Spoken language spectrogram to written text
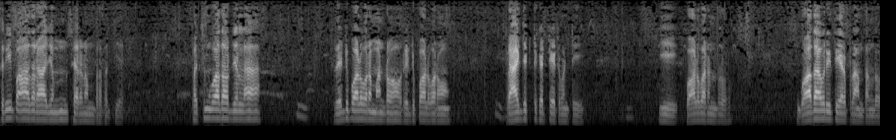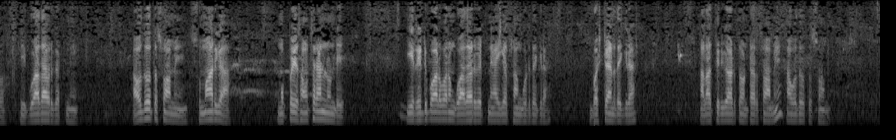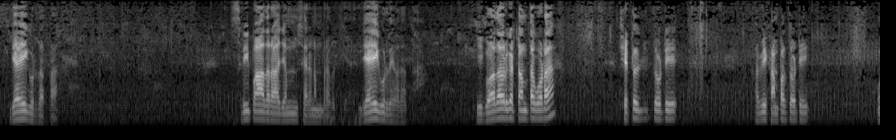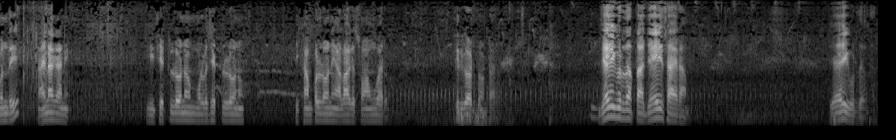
శ్రీపాదరాజం శరణం ప్రపత్యే పశ్చిమ గోదావరి జిల్లా రెడ్డిపాలవరం మండలం రెడ్డిపాలవరం ప్రాజెక్టు కట్టేటువంటి ఈ పోలవరంలో గోదావరి తీర ప్రాంతంలో ఈ గోదావరి గట్టుని అవధూత స్వామి సుమారుగా ముప్పై సంవత్సరాల నుండి ఈ రెడ్డిపాలవరం గోదావరి గట్టుని అయ్యప్ప స్వామి గుడి దగ్గర బస్ స్టాండ్ దగ్గర అలా తిరిగాడుతూ ఉంటారు స్వామి అవధూత స్వామి. జై గురుదత్త. శ్రీపాదరాజం శరణం ప్రభుత్వ జై గురుదేవదత్త. ఈ గోదావరి గట్ట అంతా కూడా చెట్లతోటి అవి కంపలతోటి ఉంది. అయినా కానీ ఈ చెట్లలోనూ ముళ్ళ చెట్లలోనూ ఈ కంపల్లోనే అలాగే స్వామివారు తిరిగాడుతూ ఉంటారు. జై గురుదత్త జై సాయిరామ్. జై గురుదేవదత్త.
